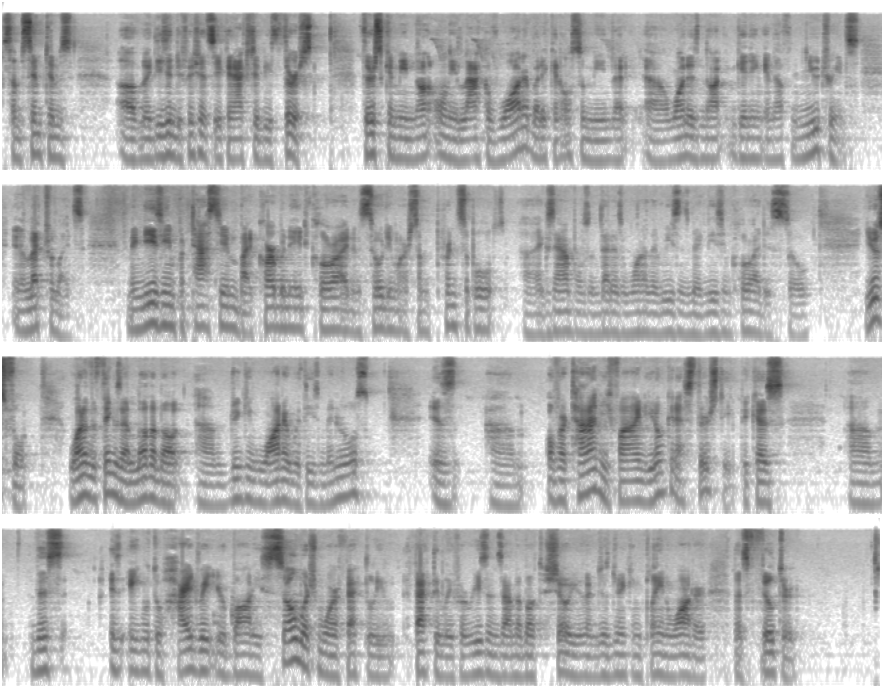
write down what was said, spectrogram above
Some symptoms of magnesium deficiency can actually be thirst. Thirst can mean not only lack of water, but it can also mean that uh, one is not getting enough nutrients and electrolytes. Magnesium, potassium, bicarbonate, chloride, and sodium are some principal uh, examples, and that is one of the reasons magnesium chloride is so useful. One of the things I love about um, drinking water with these minerals is um, over time you find you don't get as thirsty because um, this is able to hydrate your body so much more effectively, effectively for reasons I'm about to show you than just drinking plain water that's filtered.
